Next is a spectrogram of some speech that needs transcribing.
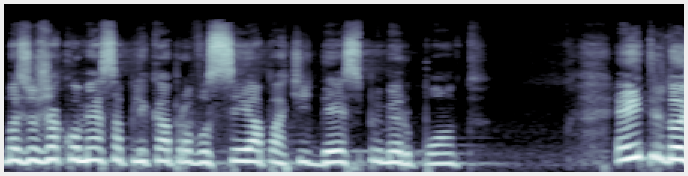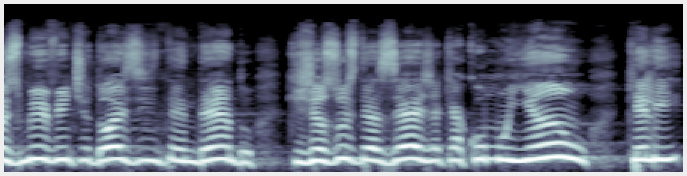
mas eu já começo a aplicar para você a partir desse primeiro ponto. Entre 2022, entendendo que Jesus deseja que a comunhão que Ele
